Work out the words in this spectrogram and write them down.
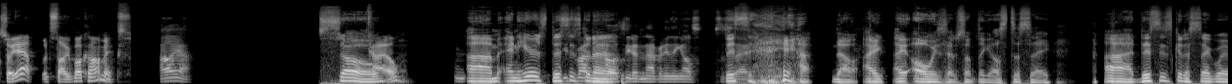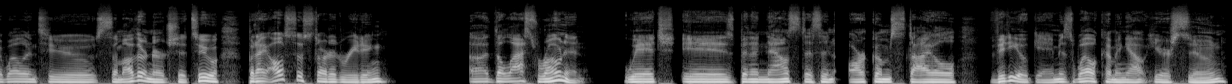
So yeah, let's talk about comics. Oh yeah, So, Kyle, um, and here's this He's is about to tell gonna us he doesn't have anything else to this say. yeah no I I always have something else to say. Uh, this is gonna segue well into some other nerd shit too. But I also started reading uh, the Last Ronin, which is been announced as an Arkham style video game as well, coming out here soon.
